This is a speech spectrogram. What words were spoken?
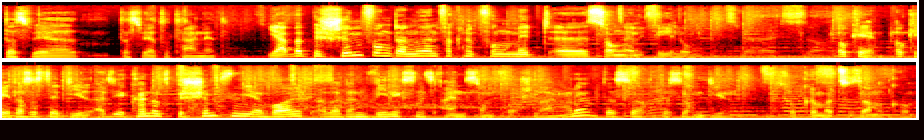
das wäre das wäre total nett. Ja, aber Beschimpfung dann nur in Verknüpfung mit äh, Songempfehlung. Okay, okay, das ist der Deal. Also ihr könnt uns beschimpfen, wie ihr wollt, aber dann wenigstens einen Song vorschlagen, oder? Das ist doch, das ist doch ein Deal. So können wir zusammenkommen.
